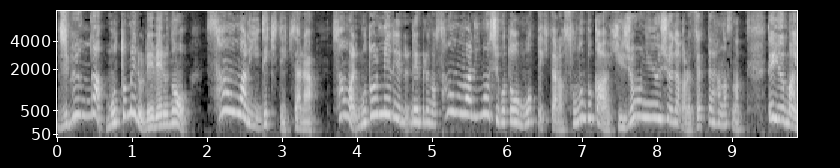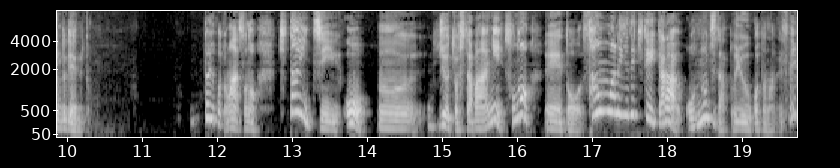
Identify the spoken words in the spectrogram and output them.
自分が求めるレベルの3割できてきたら、3割、求めるレベルの3割の仕事を持ってきたら、その部下は非常に優秀だから絶対話すなっていうマインドでやると。ということは、その期待値をうー10とした場合に、その、えっ、と、3割でできていたら、おの字だということなんですね。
